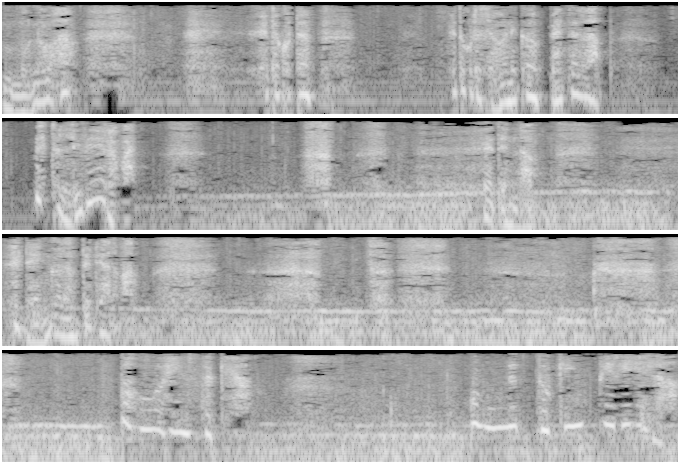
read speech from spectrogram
මොනවා එතකොට එතකොට ශානිකා පැතලා මිස්ටර් ලිවේරව එදෙන්න එදෙංගලන්තයට යනවා බහුවහිංසකයා මුන්න දුකින් පිරීලා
